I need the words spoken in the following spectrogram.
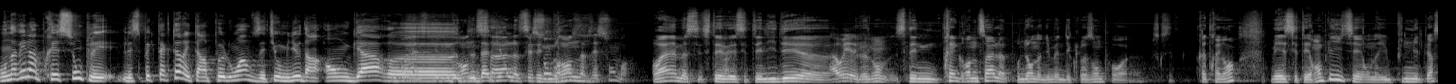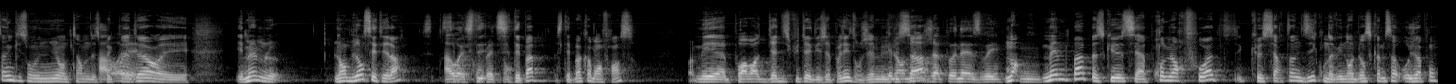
On avait l'impression que les, les spectateurs étaient un peu loin. Vous étiez au milieu d'un hangar Ouais, c'était une euh, grande de d'avions. salle, C'est c'était une sombre, grande. ça faisait sombre. Ouais, mais c'était c'était l'idée. euh, Ah oui. C'était une très grande salle. Pour dire, on a dû mettre des cloisons pour, euh, parce que c'était très très grand. Mais c'était rempli. On a eu plus de 1000 personnes qui sont venues en termes de Ah ouais. spectateurs. et, et même le- l'ambiance était là. Ah ouais, C'était- complètement. C'était pas, c'était pas comme en France. Mais euh, pour avoir déjà discuté avec des Japonais, ils n'ont jamais Quelle vu ça. japonaise, oui. Non, Mm. même pas parce que c'est la première fois que certains disaient qu'on avait une ambiance comme ça au Japon.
